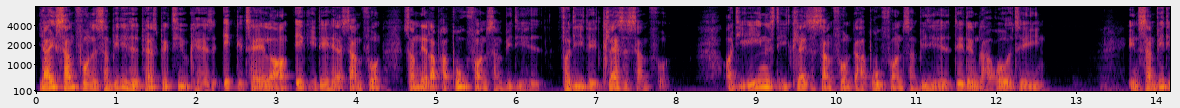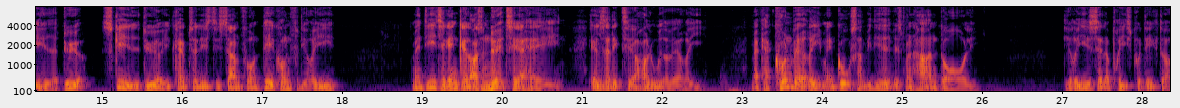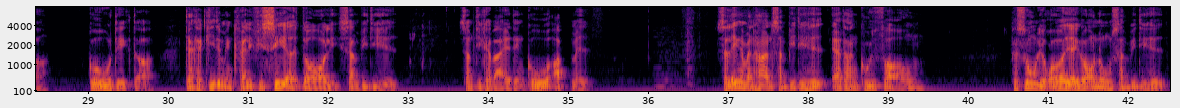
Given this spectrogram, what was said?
Jeg i samfundets samvittighed perspektivkasse ikke taler om, ikke i det her samfund, som netop har brug for en samvittighed, fordi det er et klassesamfund. Og de eneste i et klassesamfund, der har brug for en samvittighed, det er dem, der har råd til en. En samvittighed er dyr, skide dyr i et kapitalistisk samfund, det er kun for de rige. Men de er til gengæld også nødt til at have en, ellers er det ikke til at holde ud at være rig. Man kan kun være rig med en god samvittighed, hvis man har en dårlig. De rige sætter pris på digtere, gode digtere, der kan give dem en kvalificeret dårlig samvittighed, som de kan veje den gode op med. Så længe man har en samvittighed, er der en Gud for oven. Personligt råder jeg ikke over nogen samvittighed,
